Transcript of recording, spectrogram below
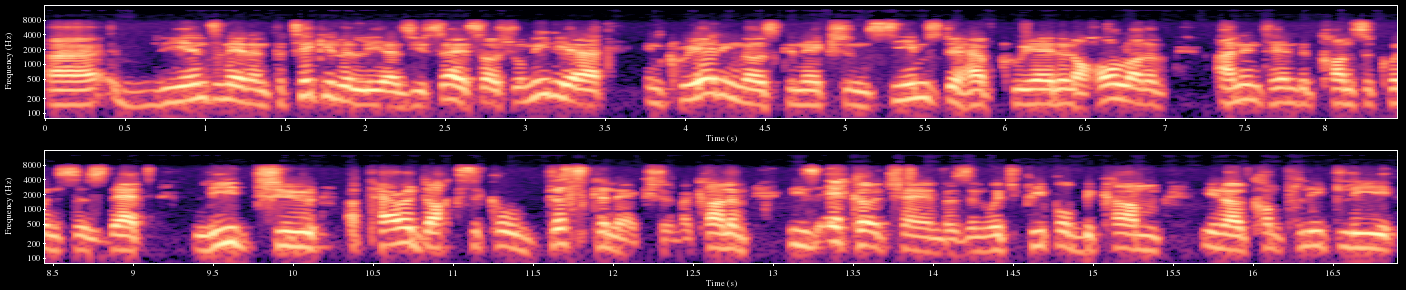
uh, the internet and particularly, as you say, social media in creating those connections seems to have created a whole lot of unintended consequences that lead to a paradoxical disconnection, a kind of these echo chambers in which people become, you know, completely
